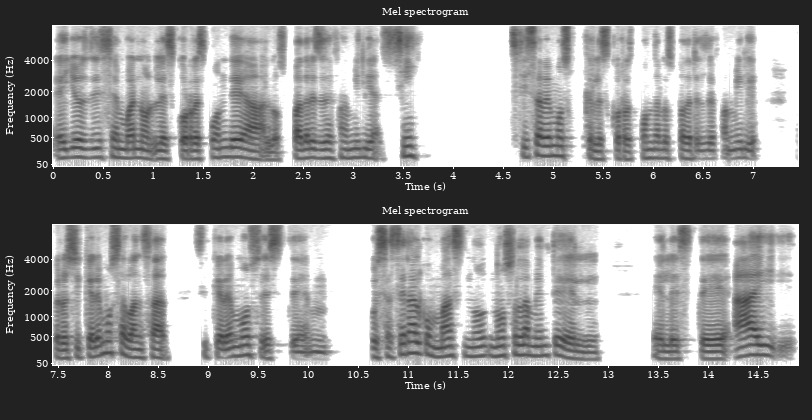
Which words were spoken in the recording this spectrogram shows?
Ellos dicen, bueno, les corresponde a los padres de familia. Sí, sí sabemos que les corresponde a los padres de familia, pero si queremos avanzar, si queremos, este, pues hacer algo más, no, no solamente el, el este, ay,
